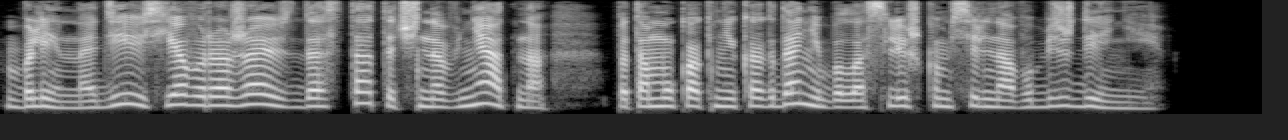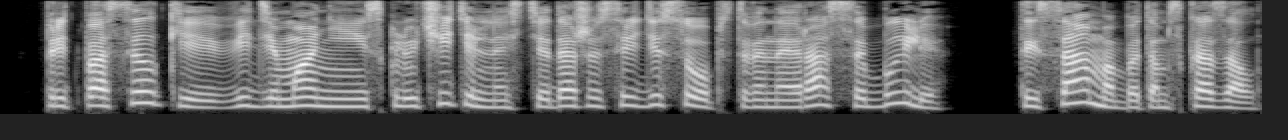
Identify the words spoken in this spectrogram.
Блин, надеюсь, я выражаюсь достаточно внятно, потому как никогда не была слишком сильна в убеждении. Предпосылки в виде мании исключительности даже среди собственной расы были. Ты сам об этом сказал.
